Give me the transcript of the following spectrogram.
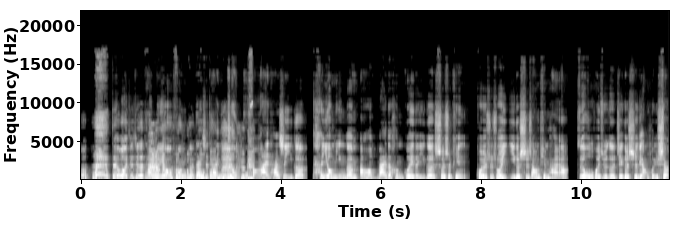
对我就觉得它没有风格，但是它依旧不妨碍它是一个很有名的，然后卖的很贵的一个奢侈品，或者是说一个时尚品牌啊。所以我会觉得这个是两回事儿。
